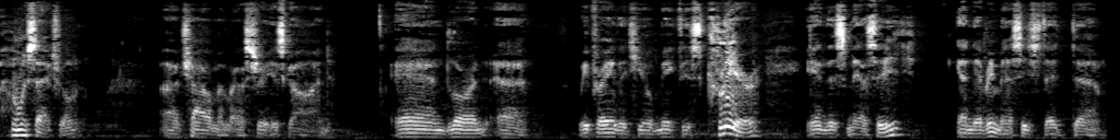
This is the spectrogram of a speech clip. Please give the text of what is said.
homosexual uh, child molester is God. And Lord, uh, we pray that you'll make this clear in this message and every message that uh,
